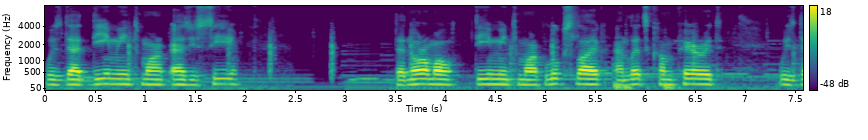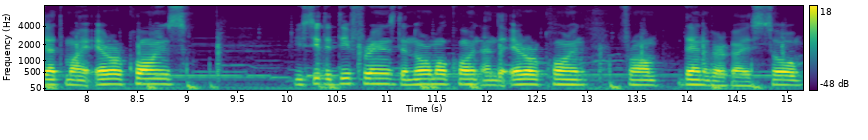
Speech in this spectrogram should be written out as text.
with that d mint mark as you see the normal d mint mark looks like and let's compare it with that my error coins. You see the difference the normal coin and the error coin from denver guys. So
